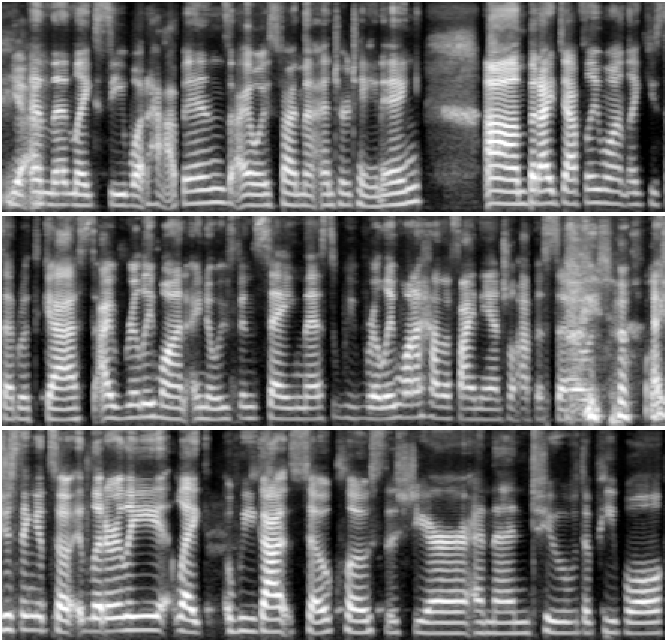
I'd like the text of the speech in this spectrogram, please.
yeah, and then like see what happens. I always find that entertaining. Um, but I definitely want, like you said, with guests, I really want, I know we've been saying this, we really want to have a financial episode. I just think it's so it literally like we got so close this year and then two of the people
